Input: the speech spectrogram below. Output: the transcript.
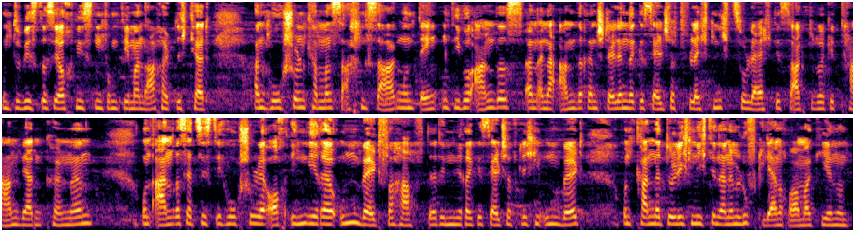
Und du wirst das ja auch wissen vom Thema Nachhaltigkeit. An Hochschulen kann man Sachen sagen und denken, die woanders an einer anderen Stelle in der Gesellschaft vielleicht nicht so leicht gesagt oder getan werden können. Und andererseits ist die Hochschule auch in ihrer Umwelt verhaftet, in ihrer gesellschaftlichen Umwelt und kann natürlich nicht in einem luftleeren Raum agieren. Und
